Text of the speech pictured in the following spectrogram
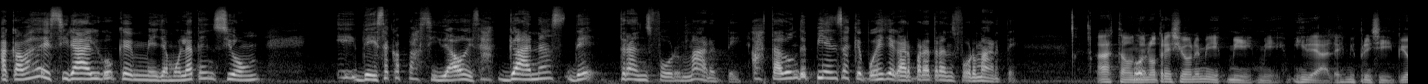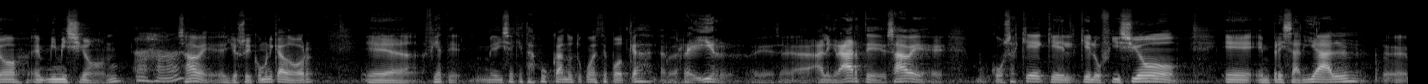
Acabas de decir algo que me llamó la atención de esa capacidad o de esas ganas de transformarte. ¿Hasta dónde piensas que puedes llegar para transformarte? Hasta donde Por- no traicione mis, mis- mis- mis ideales, mis principios, eh, mi misión. Ajá. ¿Sabes? Yo soy comunicador. Eh, fíjate, me dices que estás buscando tú con este podcast eh, reír, eh, alegrarte, ¿sabes? Eh, cosas que, que el, que el oficio eh, empresarial eh,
